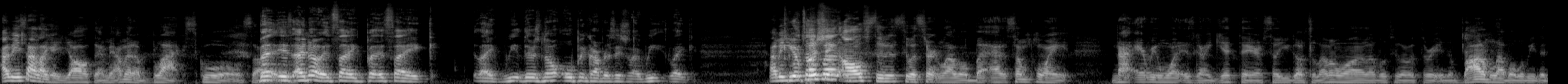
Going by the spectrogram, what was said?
I mean, it's not like a y'all thing. I mean, I'm at a black school, so. But it's, I know it's like, but it's like, like we there's no open conversation. Like we like I mean, Can you're pushing about- all students to a certain level, but at some point, not everyone is going to get there. So you go to level one, level two, level three, and the bottom level will be the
